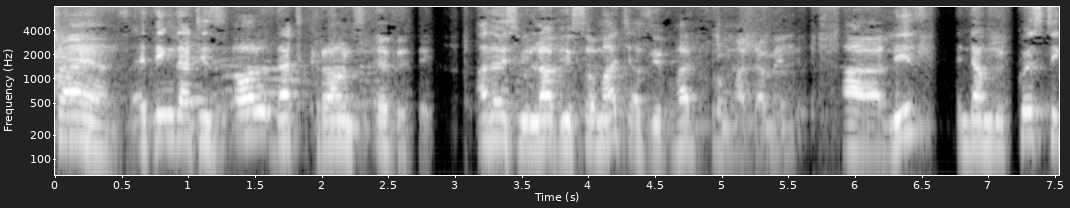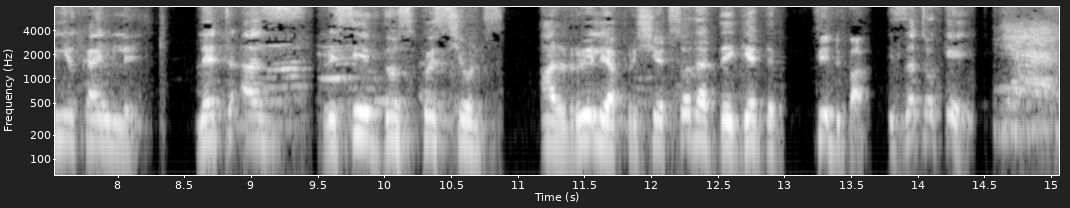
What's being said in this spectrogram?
science. I think that is all that crowns everything. Otherwise, we love you so much, as you've heard from Madam uh, Liz, and I'm requesting you kindly let us receive those questions. I'll really appreciate so that they get the feedback. Is that okay? Yes.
